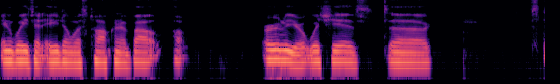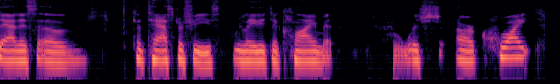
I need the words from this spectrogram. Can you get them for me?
in ways that Adom was talking about uh, earlier, which is the status of catastrophes related to climate, which are quite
